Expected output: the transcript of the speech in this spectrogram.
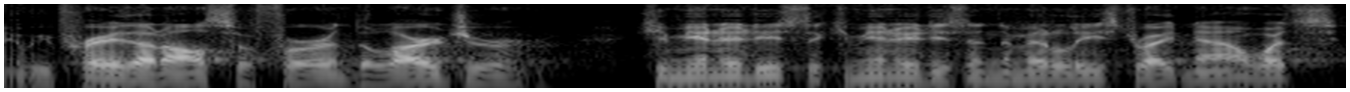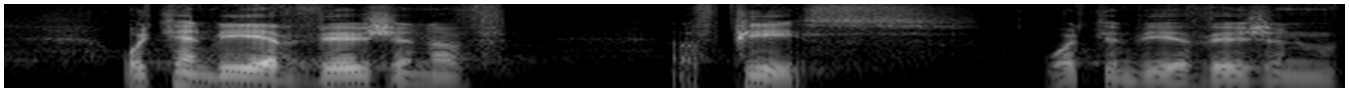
May we pray that also for the larger communities, the communities in the Middle East right now. What's, what can be a vision of, of peace? What can be a vision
